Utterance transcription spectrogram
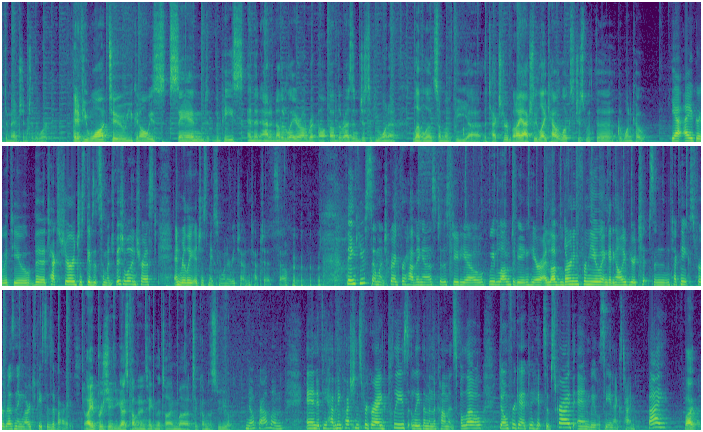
dimension to the work. And if you want to, you can always sand the piece and then add another layer on uh, of the resin, just if you want to level out some of the, uh, the texture. But I actually like how it looks just with the, the one coat. Yeah, I agree with you. The texture just gives it so much visual interest, and really it just makes me want to reach out and touch it. So, thank you so much, Greg, for having us to the studio. We loved being here. I loved learning from you and getting all of your tips and techniques for resining large pieces of art. I appreciate you guys coming and taking the time uh, to come to the studio. No problem. And if you have any questions for Greg, please leave them in the comments below. Don't forget to hit subscribe, and we will see you next time. Bye. Bye.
